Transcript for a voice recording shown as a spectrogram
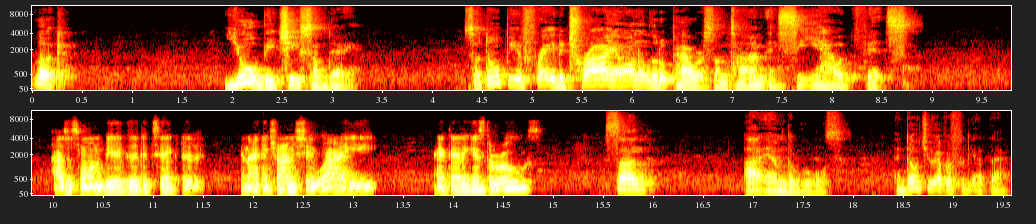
Look, you'll be chief someday. So don't be afraid to try on a little power sometime and see how it fits. I just want to be a good detective, and I ain't trying to shit where I eat. Ain't that against the rules? Son, I am the rules. And don't you ever forget that.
